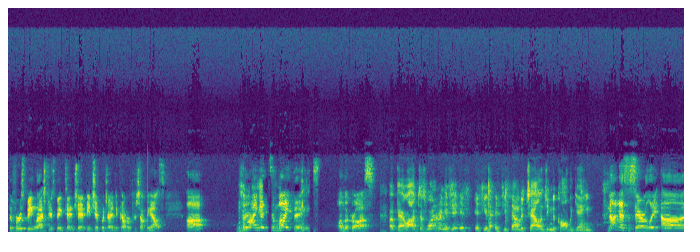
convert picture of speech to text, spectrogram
The first being last year's Big Ten championship, which I had to cover for something else. Uh, before I get to my things on lacrosse. Okay, well, I'm just wondering if you if if you if you found it challenging to call the game. Not necessarily. Uh,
